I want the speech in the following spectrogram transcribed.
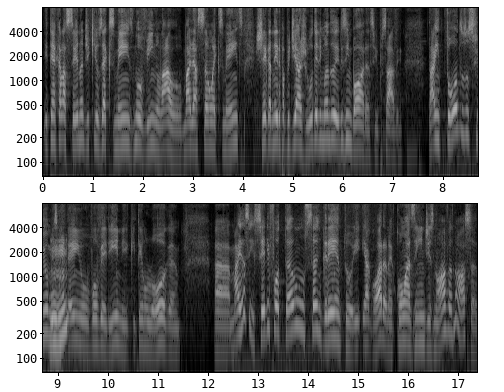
e tem aquela cena de que os X-Men novinho lá, o Malhação X-Men, chega nele para pedir ajuda e ele manda eles embora, tipo, sabe? Tá em todos os filmes uhum. que tem o Wolverine, que tem o Logan. Uh, mas assim, se ele for tão sangrento e, e, agora, né, com as indies novas, nossa,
